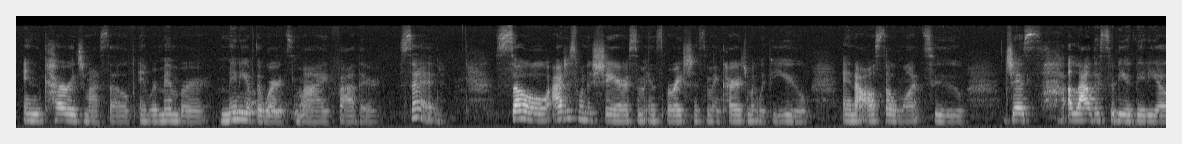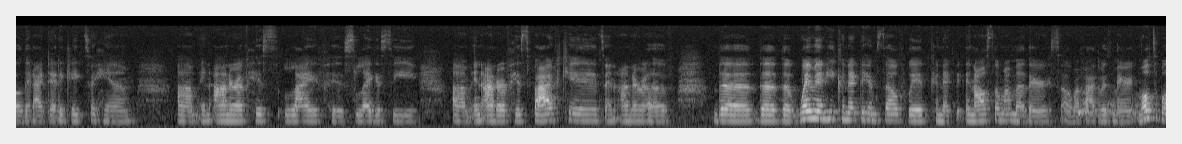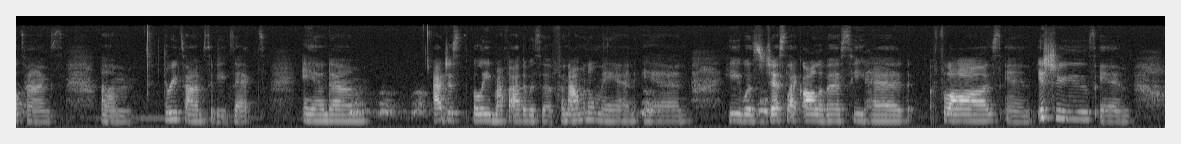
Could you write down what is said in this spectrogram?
encourage myself, and remember many of the words my father said. So I just want to share some inspiration, some encouragement with you. And I also want to just allow this to be a video that I dedicate to him um, in honor of his life, his legacy, um, in honor of his five kids, in honor of the the the women he connected himself with, connected, and also my mother. So my father was married multiple times, um, three times to be exact, and um, I just believe my father was a phenomenal man, and he was just like all of us. He had flaws and issues and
